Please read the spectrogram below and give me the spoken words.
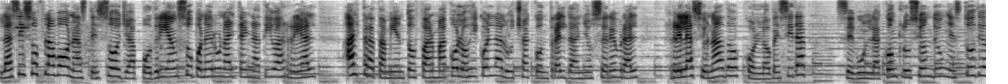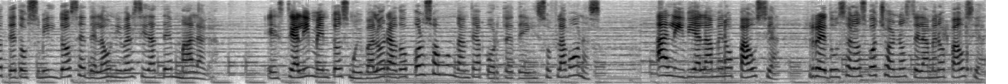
Las isoflavonas de soya podrían suponer una alternativa real al tratamiento farmacológico en la lucha contra el daño cerebral relacionado con la obesidad, según la conclusión de un estudio de 2012 de la Universidad de Málaga. Este alimento es muy valorado por su abundante aporte de isoflavonas. Alivia la menopausia, reduce los bochornos de la menopausia.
